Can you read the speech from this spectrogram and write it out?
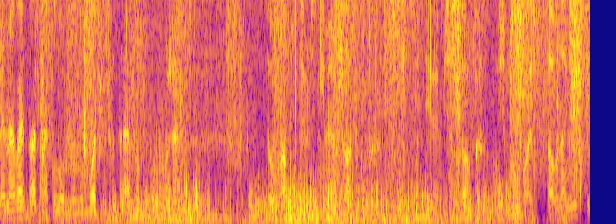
не навертати наклонну, ну бачу, що треба було. Може вдома будемо знімемо жатку. Подивимося так. Ось комбайн став на місці,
